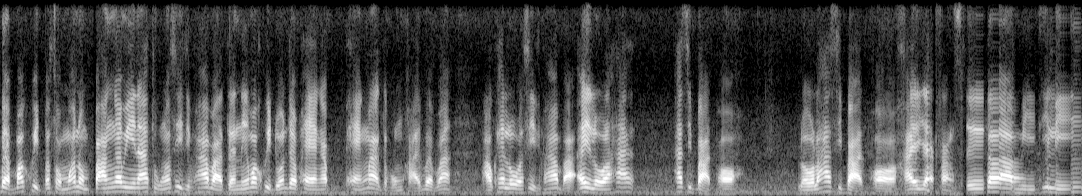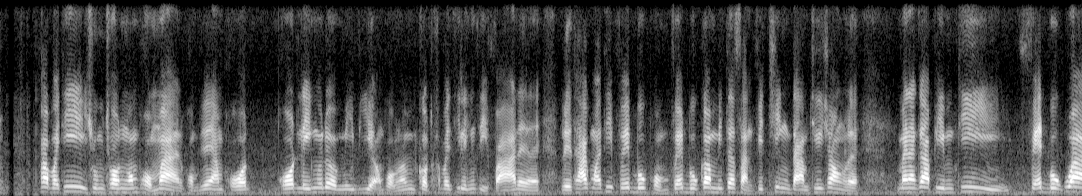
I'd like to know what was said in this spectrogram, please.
แบบมะขวิดผสมขนมปังก็มีนะ ถุงละ 45 บาท แต่เนื้อมะขวิดล้วนจะแพงครับ แพงมาก แต่ผมขายแบบว่า เอาแค่โลละ 45 บาท เอ้ย โลละ5 50 บาทพอ โลละ50บาทพอ ใครอยากสั่งซื้อก็มีที่ลิงก์เข้าไปที่ชุมชนของผมอะผมจะยังโพสต์โพสลิงก์ไว้ด้วยมีเบี่ยของผมแล้วกดเข้าไปที่ลิงก์สีฟ้าได้เลย หรือทักมาที่ Facebook ผม Facebook ก็มิเตอร์สันฟิชชิ่งตามชื่อช่องเลย ไม่นั้นก็พิมพ์ที่ Facebook ว่า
